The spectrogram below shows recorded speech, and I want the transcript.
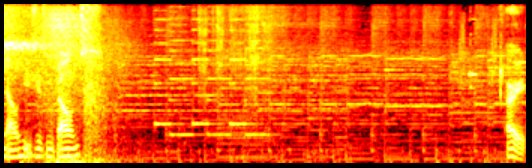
now he's using bounce. Alright.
